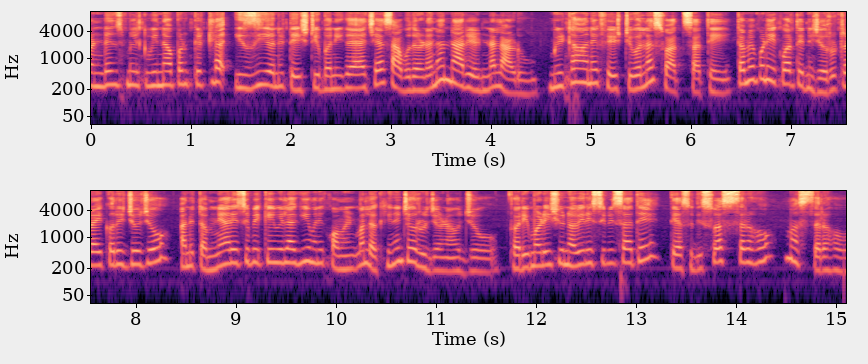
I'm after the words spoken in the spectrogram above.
કન્ડેન્સ મિલ્ક વિના પણ કેટલા ઇઝી અને ટેસ્ટી બની ગયા છે આ સાબુદાણાના નારિયેળના લાડુ. મીઠા અને ફેસ્ટિવલના સ્વાદ સાથે. તમે પણ એકવાર તેને જરૂર ટ્રાય કરી જોજો અને તમને આ રેસીપી કેવી લાગી મને કોમેન્ટમાં લખીને જરૂર જણાવજો. ફરી મળીશું નવી રેસીપી સાથે. ત્યાં સુધી સ્વસ્થ રહો, મસ્ત રહો.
